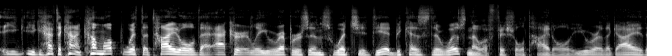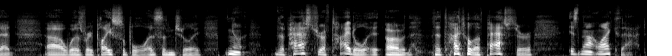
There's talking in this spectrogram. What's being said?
you, you have to kind of come up with a title that accurately represents what you did because there was no official title. You were the guy that uh, was replaceable, essentially. You know, the pastor of title, uh, the title of pastor, is not like that.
